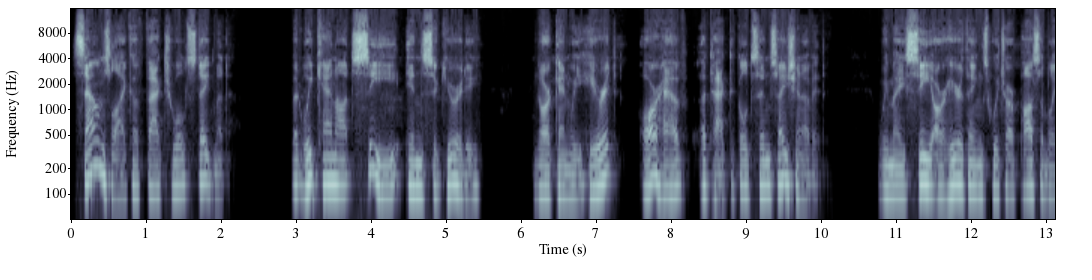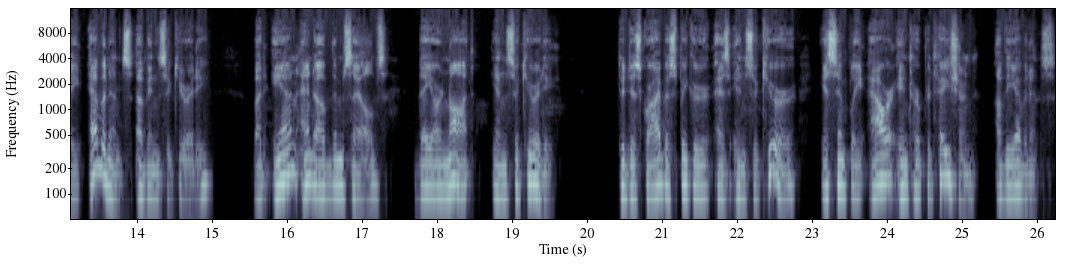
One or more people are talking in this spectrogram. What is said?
sounds like a factual statement. But we cannot see insecurity, nor can we hear it or have a tactical sensation of it. We may see or hear things which are possibly evidence of insecurity, but in and of themselves, they are not insecurity. To describe a speaker as insecure is simply our interpretation of the evidence.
